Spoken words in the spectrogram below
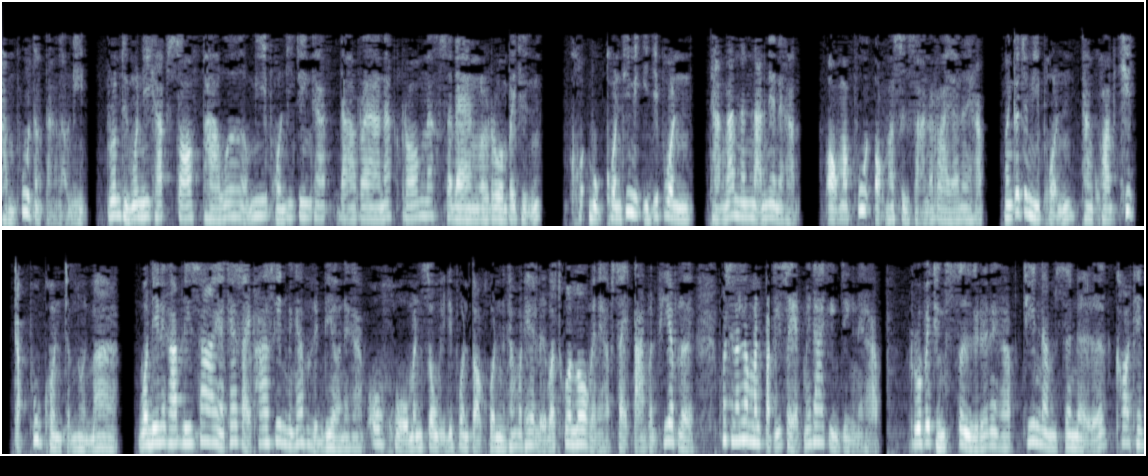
คำพูดต่างๆ เหล่านี้ รวมถึงวันนี้ครับ soft power มีผลจริง ๆ ครับ ดารานักร้องนักแสดงรวมไปถึงบุคคลที่มีอิทธิพลทางด้านนั้นๆ เนี่ยนะครับ ออกมาพูดออกมาสื่อสารอะไรแล้วนะครับ มันก็จะมีผลทางความคิดกับผู้คนจำนวนมาก วันนี้นะครับลิซ่าเนี่ยแค่ใส่ผ้าสิ้นเป็นแค่ผืนเดียวนะครับ โอ้โห มันทรงอิทธิพลต่อคนทั้งประเทศเลยว่าทั่วโลกเลยนะครับ ใส่ตามกันเพียบเลย เพราะฉะนั้นเรามันปฏิเสธไม่ได้จริง ๆ นะครับ รวมไปถึงสื่อด้วยนะครับ ที่นำเสนอข้อเท็จ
